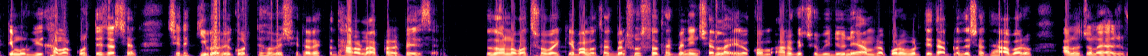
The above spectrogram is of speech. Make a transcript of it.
একটি মুরগির খামার করতে চাচ্ছেন সেটা কীভাবে করতে হবে সেটার একটা ধারণা আপনারা পেয়েছেন। তো ধন্যবাদ সবাইকে, ভালো থাকবেন, সুস্থ থাকবেন ইনশাল্লাহ এরকম আরও কিছু ভিডিও নিয়ে আমরা পরবর্তীতে আপনাদের সাথে আবারও আলোচনায় আসব।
